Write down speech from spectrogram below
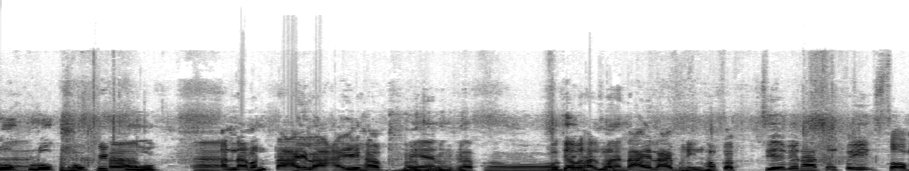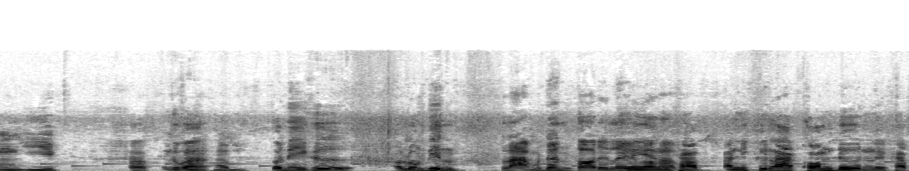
ลกอ่าลกหกไปครับปลูก อ่าอันนั้นมันตายหลายครับแมนครับอ๋อบางทีมันมันตายหลายบางทีเท่ากับเสียเวลาต้องไปซ่อมอีกครับคือว่าครับตัวนี้คือเอาลงดินลากมันเดินต่อได้เลยแม่เหรอนครับ ครับ อันนี้คือรากพร้อมเดินเลยครับ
